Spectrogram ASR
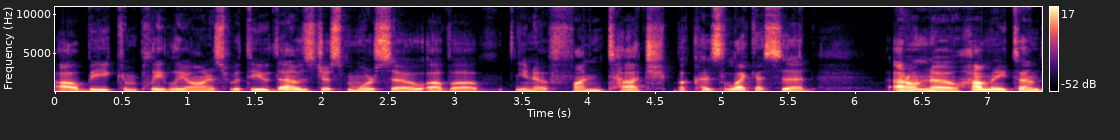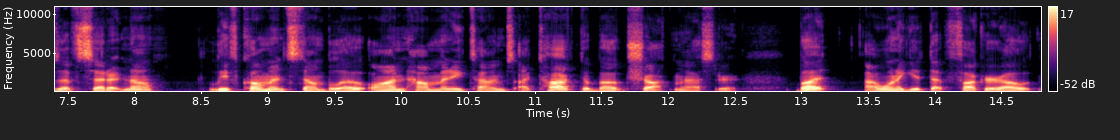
I'll be completely honest with you. That was just more so of a, you know, fun touch because like I said, I don't know how many times I've said it now. Leave comments down below on how many times I talked about Shockmaster. But I want to get that fucker out,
